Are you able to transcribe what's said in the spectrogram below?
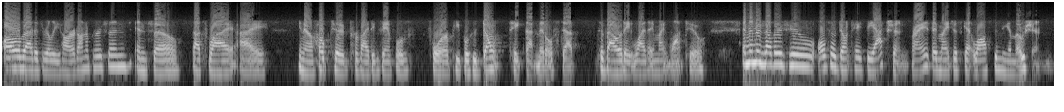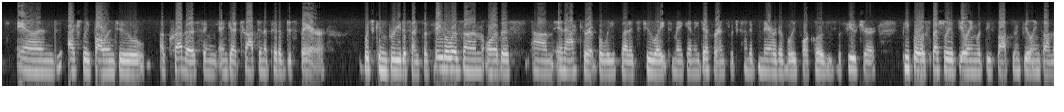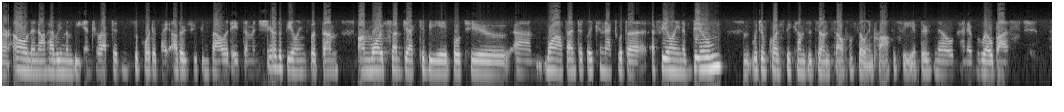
All of that is really hard on a person, and so that's why I, you know, hope to provide examples for people who don't take that middle step to validate why they might want to. And then there's others who also don't take the action, right? They might just get lost in the emotions and actually fall into a crevice and, and get trapped in a pit of despair which can breed a sense of fatalism or this um, inaccurate belief that it's too late to make any difference, which kind of narratively forecloses the future. People, especially if dealing with these thoughts and feelings on their own and not having them be interrupted and supported by others who can validate them and share the feelings with them, are more subject to be able to um, more authentically connect with a, a feeling of doom, which of course becomes its own self-fulfilling prophecy if there's no kind of robust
